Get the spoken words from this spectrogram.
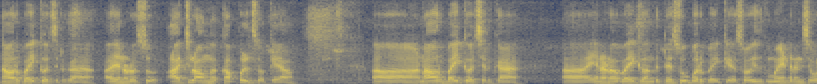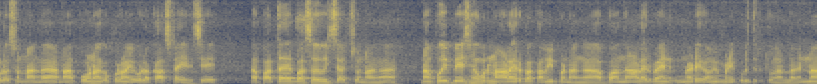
நான் ஒரு பைக் வச்சுருக்கேன். அது என்னோட சு ஆக்சுவலாக அவங்க கப்புள்ஸ் ஓகேயா நான் ஒரு பைக் வச்சுருக்கேன். என்னோடய பைக் வந்துட்டு சூப்பர் பைக்கு ஸோ இதுக்கு மெயின்டெனன்ஸ் இவ்வளோ சொன்னாங்க? நான் போனதுக்கப்புறம் இவ்வளோ காஸ்ட் ஆயிடுச்சு பத்தாயிரரூபா சர்வீஸ் சார்ஜ் சொன்னாங்க. நான் போய் பேசினப்பறம் நாலாயிரரூபா கம்மி பண்ணாங்க. அப்போ அந்த நாலாயிரரூபா எனக்கு முன்னாடி கம்மி பண்ணி கொடுத்துருக்கலாம்ல என்ன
